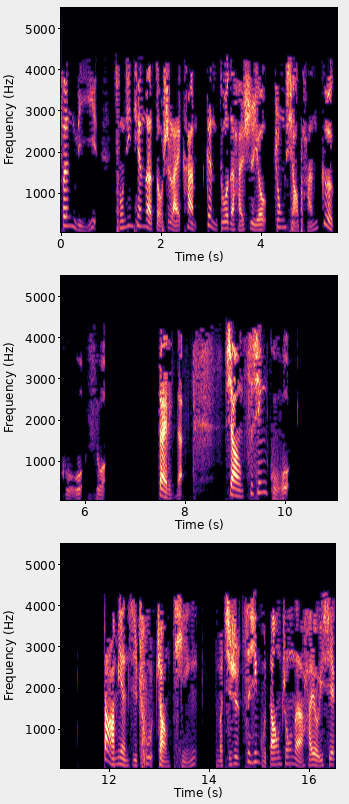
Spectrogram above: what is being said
分离。从今天的走势来看，更多的还是由中小盘个股所带领的，像次新股大面积出涨停。那么其实次新股当中呢，还有一些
